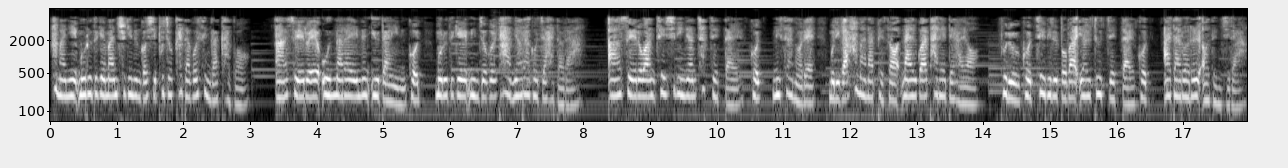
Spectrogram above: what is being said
하만이 모르드게만 죽이는 것이 부족하다고 생각하고 아수에로의 온 나라에 있는 유다인 곧 모르드게의 민족을 다 멸하고자 하더라. 아수에로 왕 제12년 첫째 달 곧 니사놀에 무리가 하만 앞에서 날과 달에 대하여 부루 곧 제비를 뽑아 열두째 달 곧 아다로를 얻은지라.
